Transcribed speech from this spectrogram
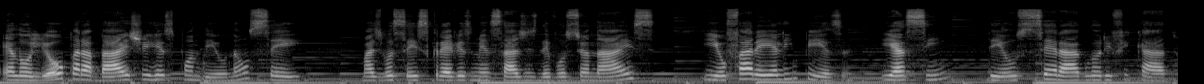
Ela olhou para baixo e respondeu: Não sei, mas você escreve as mensagens devocionais e eu farei a limpeza e assim Deus será glorificado.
